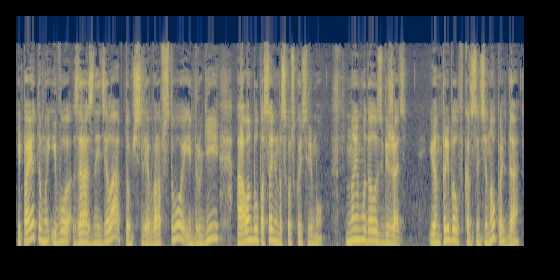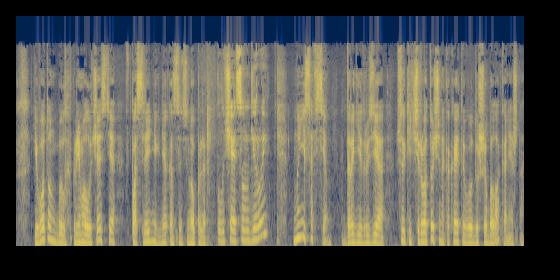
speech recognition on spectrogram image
И поэтому его за разные дела, в том числе воровство и другие, а он был посажен в московскую тюрьму. Но ему удалось сбежать. И он прибыл в Константинополь, да, и вот он был, принимал участие в последних днях Константинополя. Получается, он герой? Ну, не совсем. Дорогие друзья, все-таки червоточина какая-то в его душе была, конечно.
